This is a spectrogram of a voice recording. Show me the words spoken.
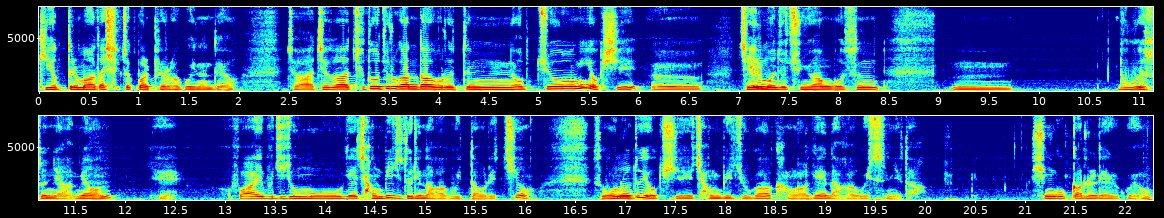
기업들마다 실적 발표를 하고 있는데요. 자, 제가 주도주로 간다고 그랬던 업종이 역시, 어, 제일 먼저 중요한 것은, 음, 누구였었냐 하면, 예, 5G 종목의 장비주들이 나가고 있다고 그랬죠. 그래서 오늘도 역시 장비주가 강하게 나가고 있습니다. 신고가를 내고요.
